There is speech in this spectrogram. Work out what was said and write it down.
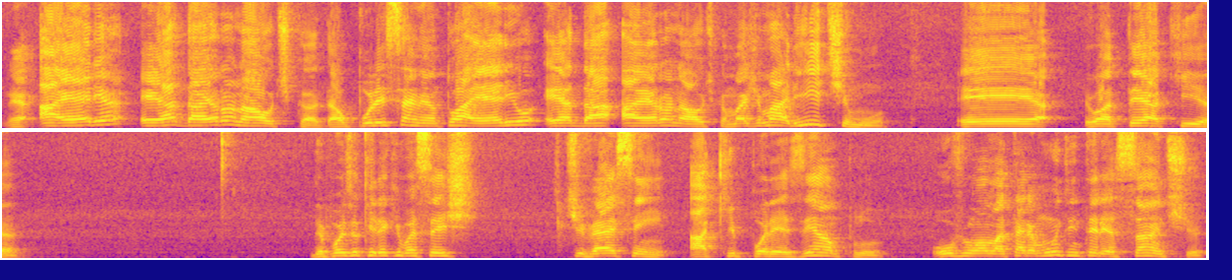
Né? Aérea é da aeronáutica, tá? o policiamento aéreo é da aeronáutica, mas marítimo, é... eu até aqui. Depois eu queria que vocês tivessem aqui, por exemplo, houve uma matéria muito interessante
